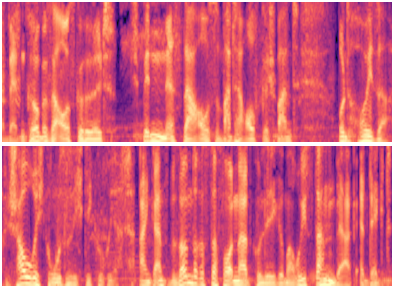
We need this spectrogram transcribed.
Da werden Kürbisse ausgehöhlt, Spinnennester aus Watte aufgespannt und Häuser schaurig gruselig dekoriert. Ein ganz besonderes davon hat Kollege Maurice Dannenberg entdeckt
